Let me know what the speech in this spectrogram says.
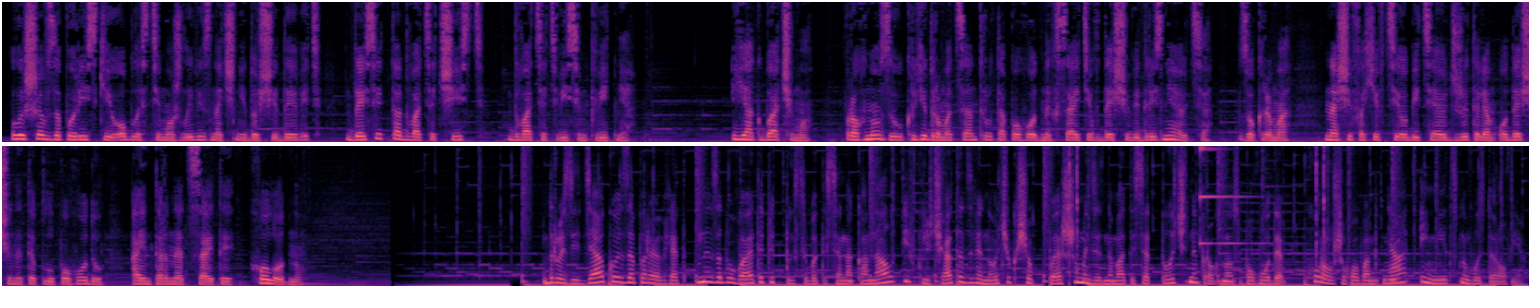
Лише в Запорізькій області можливі значні дощі 9, 10 та 26, 28 квітня. Як бачимо, прогнози Укргідрометцентру та погодних сайтів дещо відрізняються. Зокрема, наші фахівці обіцяють жителям Одещини теплу погоду, а інтернет-сайти холодну. Друзі, дякую за перегляд. Не забувайте підписуватися на канал і включати дзвіночок, щоб першими дізнаватися точний прогноз погоди. Хорошого вам дня і міцного здоров'я!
